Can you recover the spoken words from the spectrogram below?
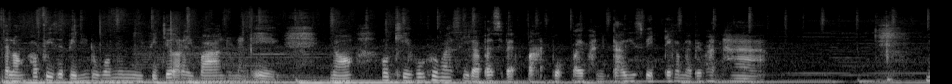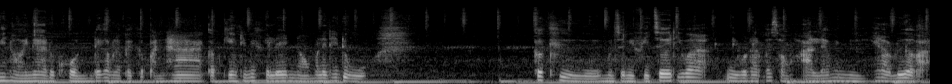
แต่ลองเข้าฟรีสปินให้ดูว่ามันมีฟีเจอร์อะไรบ้างเท่านั้นเองเนาะโอเคควบคุมมา 488 บาท บวกไปพันเก้ายี่สิบเอ็ดได้กำไรไปพันห้าไม่น้อยแน่ทุกคนได้กำไรไปเกือบพันห้ากับเกมที่ไม่เคยเล่นเนาะมาเล่นให้ดู ก็คือมันจะมีฟีเจอร์ที่ว่ามีโบนัสมาสองอันแล้วมันมีให้เราเลือกอะ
